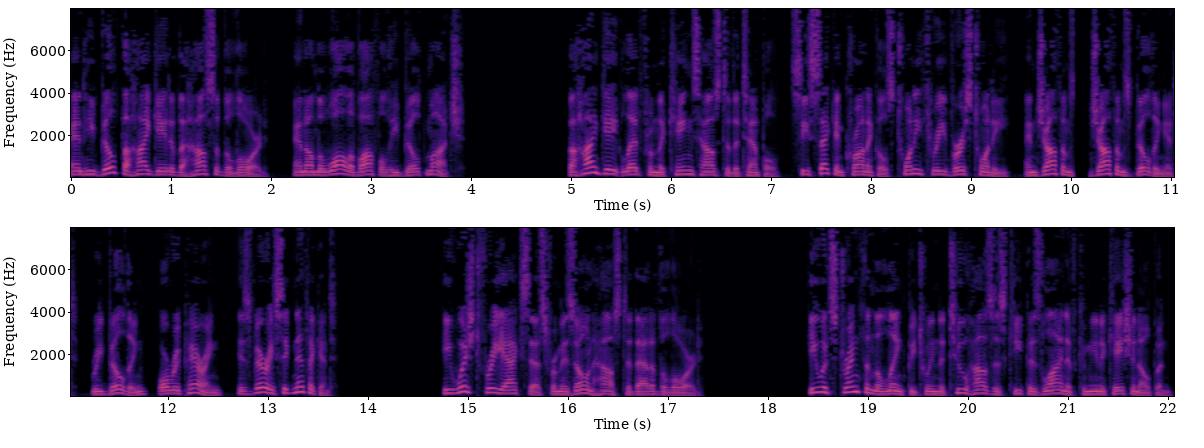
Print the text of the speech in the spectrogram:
And he built the high gate of the house of the Lord, and on the wall of Ophel he built much. The high gate led from the king's house to the temple, see 2 Chronicles 23 verse 20, and Jotham's, Jotham's building it, rebuilding, or repairing, is very significant. He wished free access from his own house to that of the Lord. He would strengthen the link between the two houses, keep his line of communication open,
